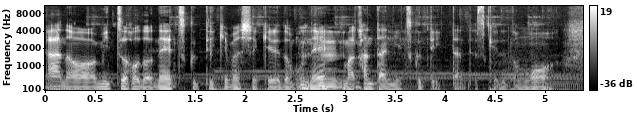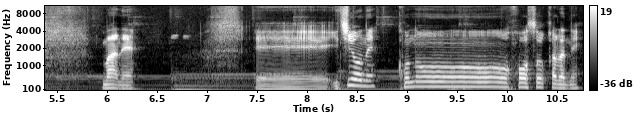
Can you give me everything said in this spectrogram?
あの3つほどね作っていきましたけれどもね、うんうん。まあ簡単に作っていったんですけれども。まあねえー一応ねこの放送からね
